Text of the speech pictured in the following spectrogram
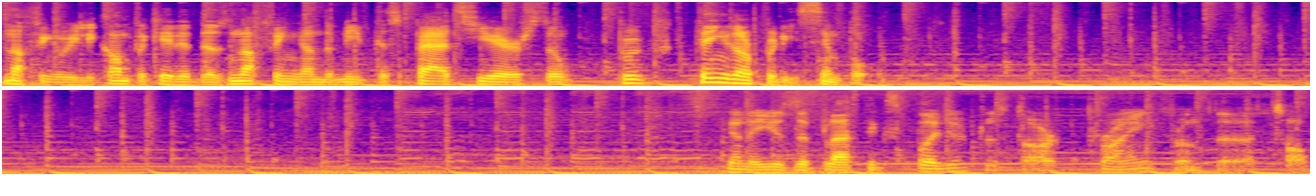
nothing really complicated. There's nothing underneath this pads here, so things are pretty simple. Gonna use the plastic spudger to start prying from the top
